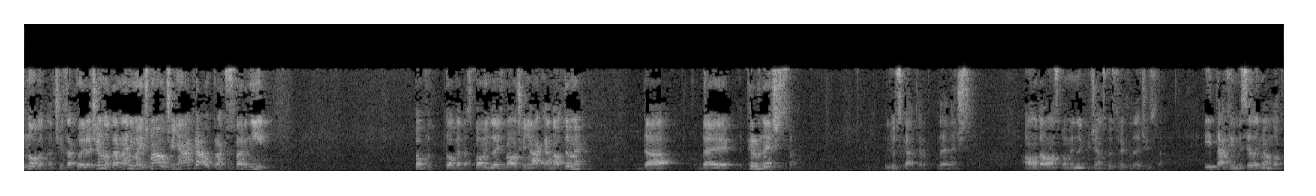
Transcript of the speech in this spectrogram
mnogo, znači, za koje je rečeno da na njima je žma učenjaka, a u praksi stvari nije. Poput toga da spomenu da je izma učenjaka na tome da, da je krv nečista. Ljudska krv, da je nečista. A onda on spomenu učenjaci koji su rekli da je čista. I takvih mesela ima mnogo.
